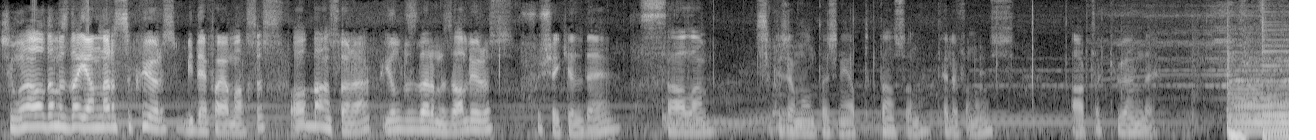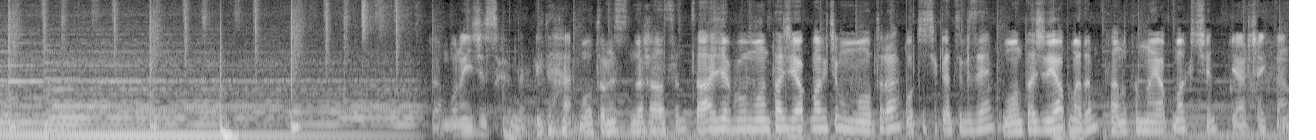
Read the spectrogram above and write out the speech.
Şimdi bunu aldığımızda yanları sıkıyoruz bir defaya mahsus. Ondan sonra yıldızlarımızı alıyoruz. Şu şekilde sağlam sıkıca montajını yaptıktan sonra telefonumuz artık güvende. Ben telefona iyice sıkıldı. Bir daha motorun üstünde kalsın. Sadece bu montajı yapmak için motora, motosikletimize montajını yapmadım. Tanıtımını yapmak için gerçekten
